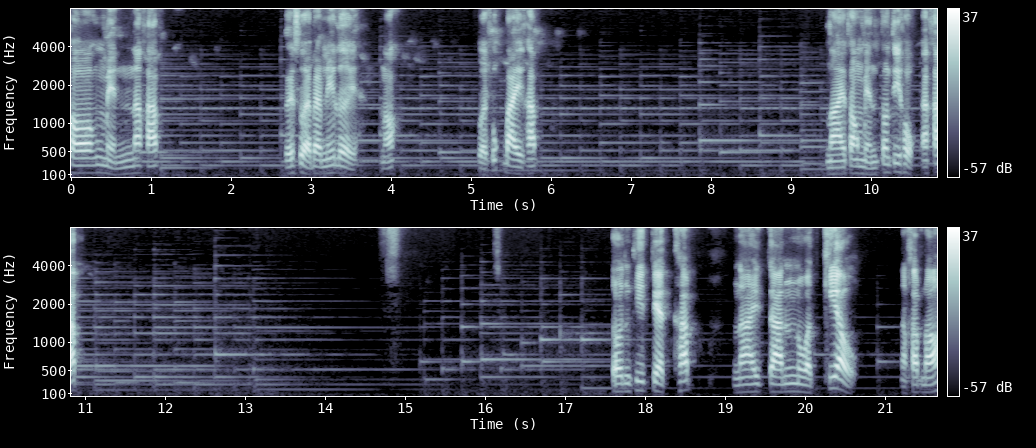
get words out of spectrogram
ทองเหม็นนะครับสวยๆแบบนี้เลยเนาะสวยทุกใบครับ นายทองเหม็นต้นที่หกนะครับต้นที่เจ็ดครับ นายจันหนวดเขี้ยวนะครับเนาะ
